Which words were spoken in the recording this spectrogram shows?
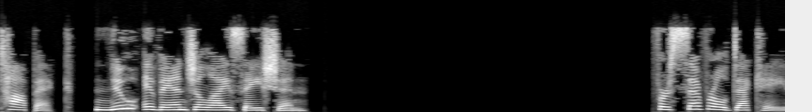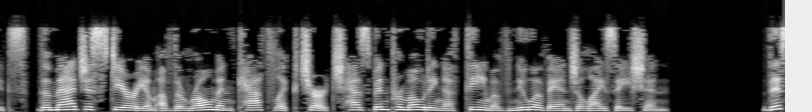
Topic: New evangelization For several decades, the magisterium of the Roman Catholic Church has been promoting a theme of new evangelization. This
